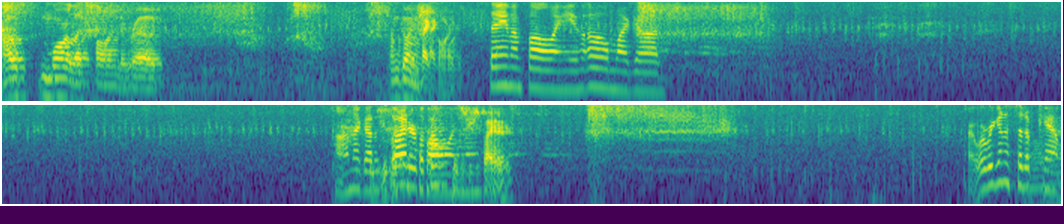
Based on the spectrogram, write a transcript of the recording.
I was more or less following the road. I'm going back north. Same, I'm following you. Oh my god. Hon, I got a Would you spider to following me. Spider? Alright, where are we gonna set up camp?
